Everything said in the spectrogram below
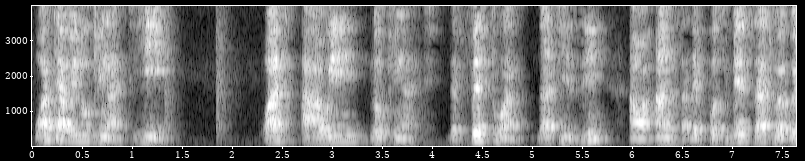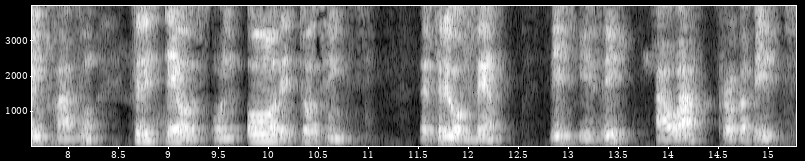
what are we looking at here? What are we looking at? The first one, that is the our answer. The possibility that we are going to have three tails on all the tossings, the three of them. This is our probability.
